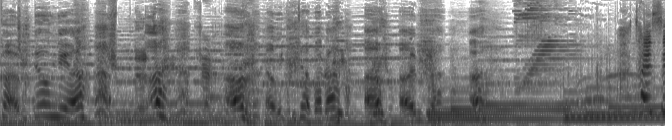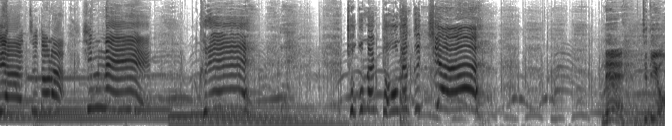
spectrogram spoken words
감동이야 힘내. 아, 어, 잡아라 아, 안 돼. 아. 찰스야 투덜아 힘내 그래 조금만 더 오면 끝이야 네, 드디어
